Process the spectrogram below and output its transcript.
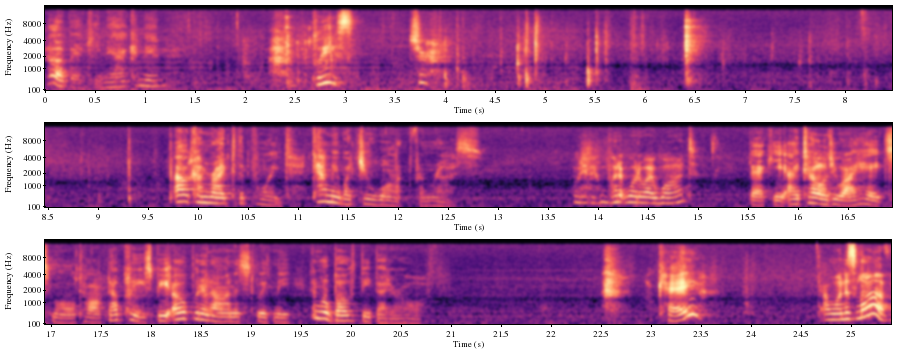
Hello, Becky. May I come in? Please. Sure. I'll come right to the point. Tell me what you want from Russ. What do you mean? What, what do I want? Becky, I told you I hate small talk. Now, please be open and honest with me, and we'll both be better off. Okay. I want his love.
